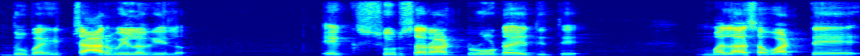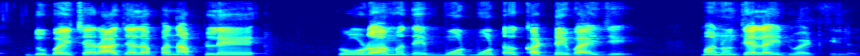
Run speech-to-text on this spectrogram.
दुबई चार वेळा गेलं. एक सुरसराट रोड आहे तिथे. मला असं वाटते दुबईच्या राजाला पण आपले रोडामध्ये मोठमोठं खड्डे पाहिजे म्हणून त्याला इन्व्हाइट केलेलं.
